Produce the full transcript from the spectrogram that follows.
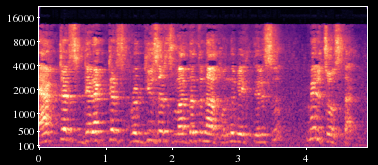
actors directors producers మద్దతు నాకుంది మీకు తెలుసు. మీరు చూస్తారు.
